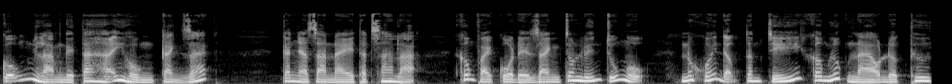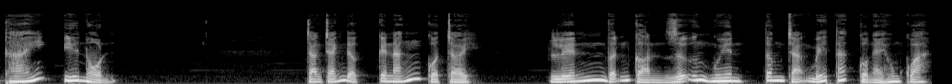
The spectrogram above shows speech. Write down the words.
cũng làm người ta hãi hùng cảnh giác. Căn nhà sàn này thật xa lạ, không phải của để dành cho luyến trú ngụ, nó khuấy động tâm trí không lúc nào được thư thái, yên ổn. Chẳng tránh được cái nắng của trời. Luyến vẫn còn giữ nguyên tâm trạng bế tắc của ngày hôm qua.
